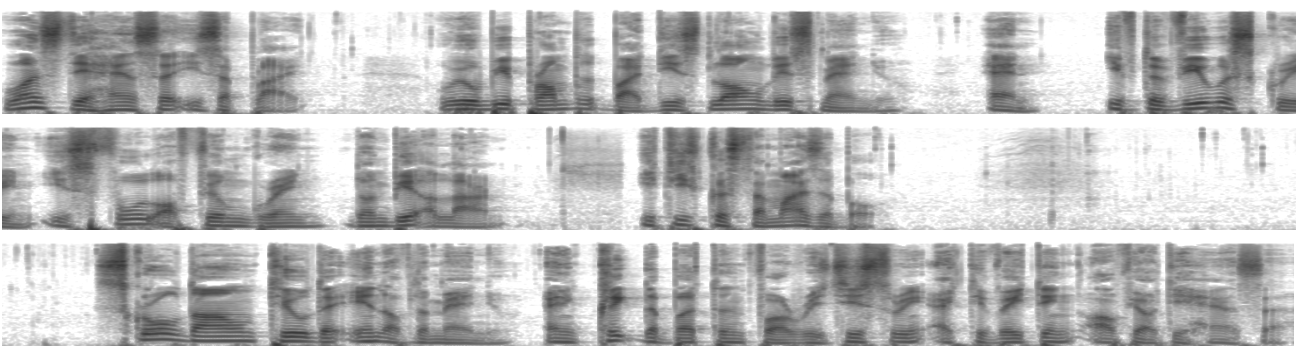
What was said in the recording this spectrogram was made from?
Once Dehancer is applied, we will be prompted by this long list menu, and if the viewer screen is full of film grain, don't be alarmed. It is customizable. Scroll down till the end of the menu and click the button for registering activating of your Dehancer.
